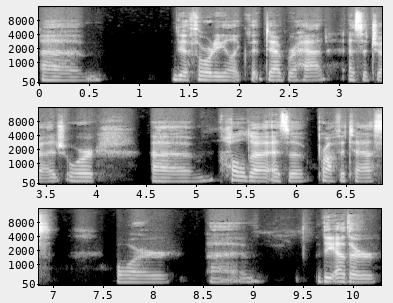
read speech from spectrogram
um, the authority like that Deborah had as a judge, or um, Huldah as a prophetess, or um, the other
